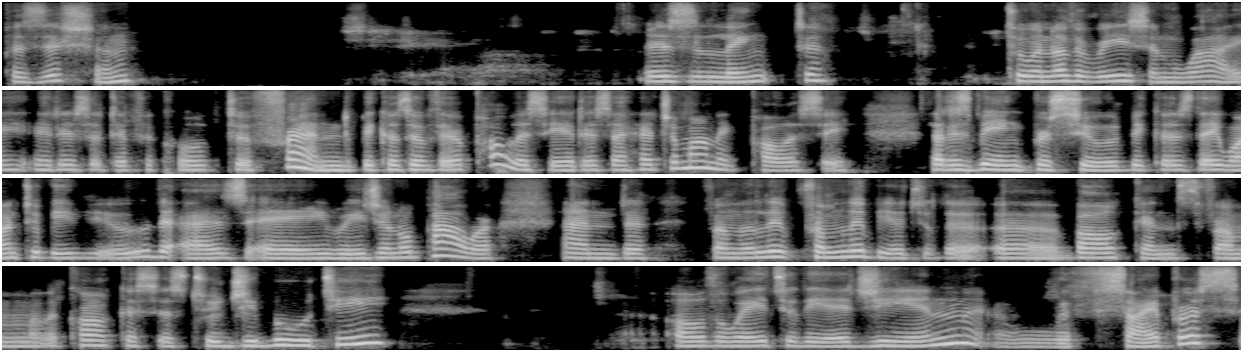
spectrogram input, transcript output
position is linked to another reason why it is a difficult uh, friend because of their policy. It is a hegemonic policy that is being pursued because they want to be viewed as a regional power. And uh, from the from Libya to the uh, Balkans, from the Caucasus to Djibouti, all the way to the Aegean with Cyprus,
